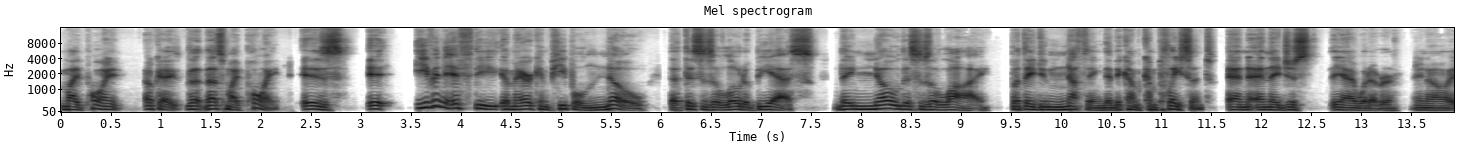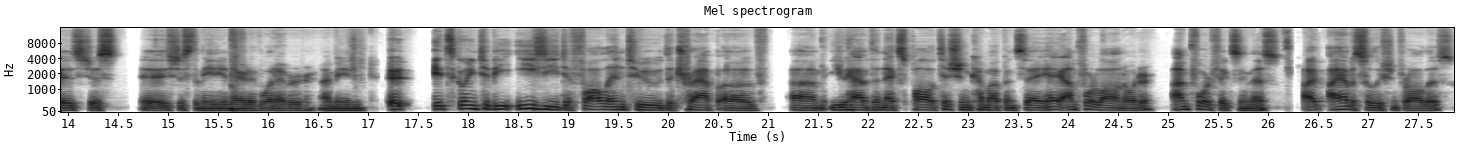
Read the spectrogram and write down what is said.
my point, okay, th- that's my point. Is it even if the American people know that this is a load of BS, they know this is a lie, but they do nothing. They become complacent and and they just yeah, whatever. You know, it's just it's just the media narrative, whatever. I mean, it, it's going to be easy to fall into the trap of um, you have the next politician come up and say, Hey, I'm for law and order. I'm for fixing this. I, I have a solution for all this.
